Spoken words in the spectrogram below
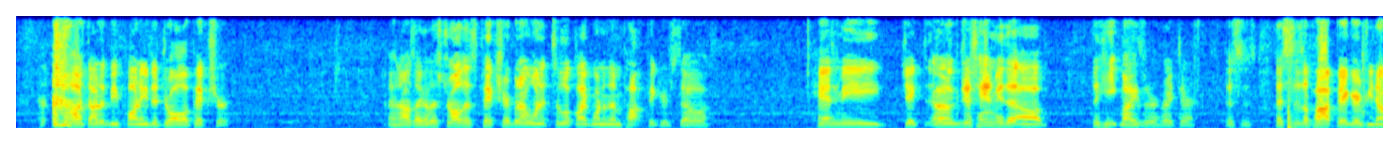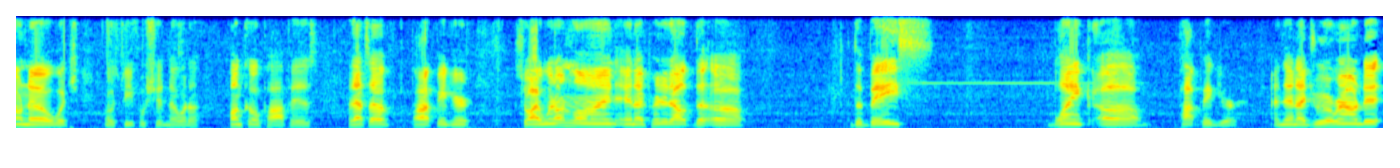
I thought it'd be funny to draw a picture. And I was like, let's draw this picture, but I want it to look like one of them pop figures. So, hand me, Jake, uh, just hand me the uh, the heat miser right there. This is this is a pop figure. If you don't know, which most people should know what a Funko Pop is, but that's a pop figure. So I went online and I printed out the uh, the base blank uh, pop figure, and then I drew around it,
